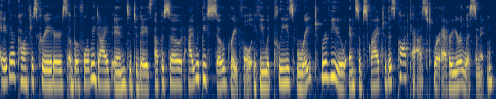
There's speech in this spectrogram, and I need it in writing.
Hey there, conscious creators. Before we dive into today's episode, I would be so grateful if you would please rate, review, and subscribe to this podcast wherever you're listening.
